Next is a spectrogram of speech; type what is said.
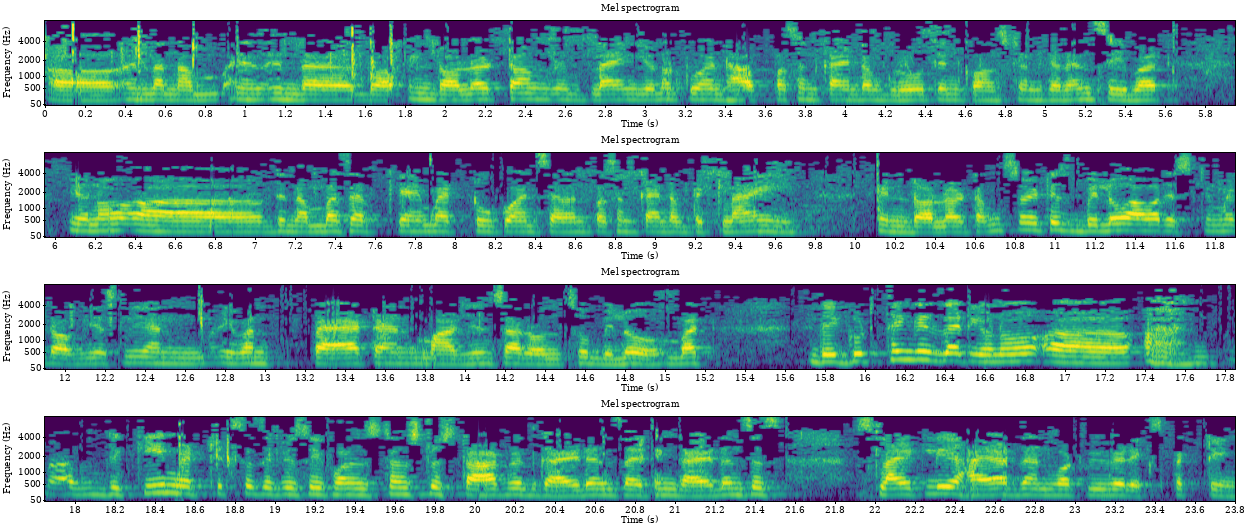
in the num in, in dollar terms, implying you know two and a half percent kind of growth in constant currency. But you know uh, the numbers have came at 2.7 percent kind of decline in dollar terms. So it is below our estimate, obviously, and even PAT and margins are also below. But the good thing is that you know uh, the key metrics if you see for instance to start with guidance i think guidance is slightly higher than what we were expecting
